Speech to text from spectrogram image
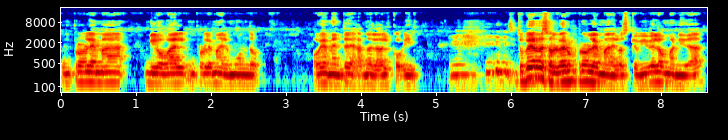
un problema global, un problema del mundo, obviamente dejando de lado el COVID, si tú pudieras resolver un problema de los que vive la humanidad,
